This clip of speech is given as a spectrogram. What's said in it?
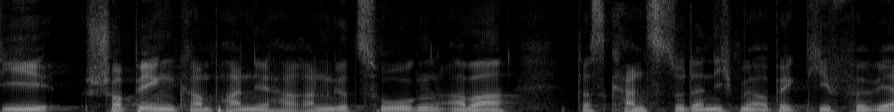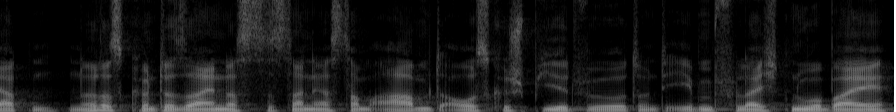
die Shopping-Kampagne herangezogen, aber das kannst du dann nicht mehr objektiv bewerten. Ne? Das könnte sein, dass das dann erst am Abend ausgespielt wird und eben vielleicht nur bei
